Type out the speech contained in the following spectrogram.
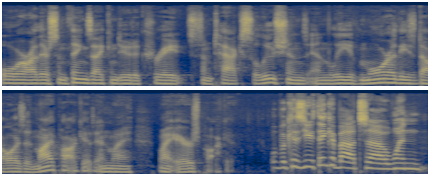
Or are there some things I can do to create some tax solutions and leave more of these dollars in my pocket and my, my heirs' pocket? Well, because you think about uh, when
